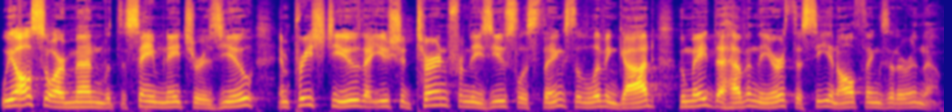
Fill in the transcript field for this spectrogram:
We also are men with the same nature as you, and preach to you that you should turn from these useless things to the living God, who made the heaven, the earth, the sea, and all things that are in them.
